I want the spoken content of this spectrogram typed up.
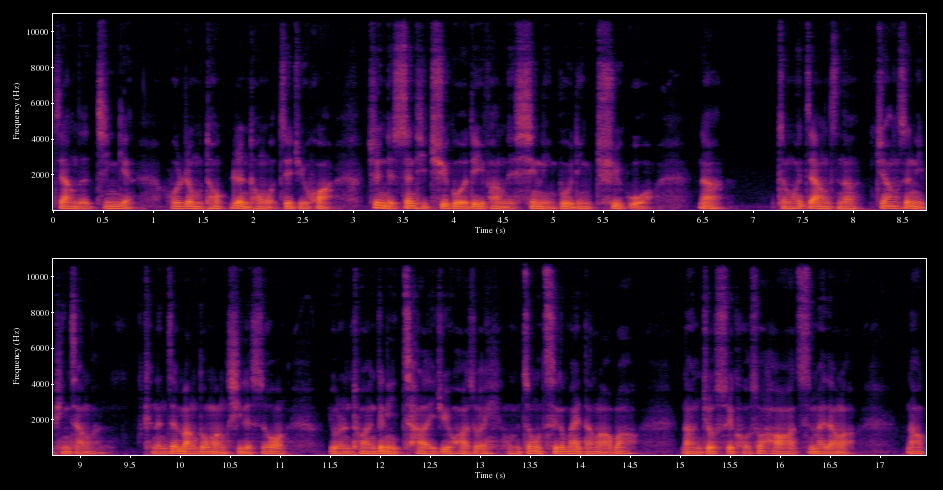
这样的经验？或认不同认同我这句话，就你的身体去过的地方，你的心灵不一定去过。那怎么会这样子呢？就像是你平常可能在忙东忙西的时候，有人突然跟你插了一句话，说：“哎，我们中午吃个麦当劳好不好？”然后你就随口说：“好好吃麦当劳。”然后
